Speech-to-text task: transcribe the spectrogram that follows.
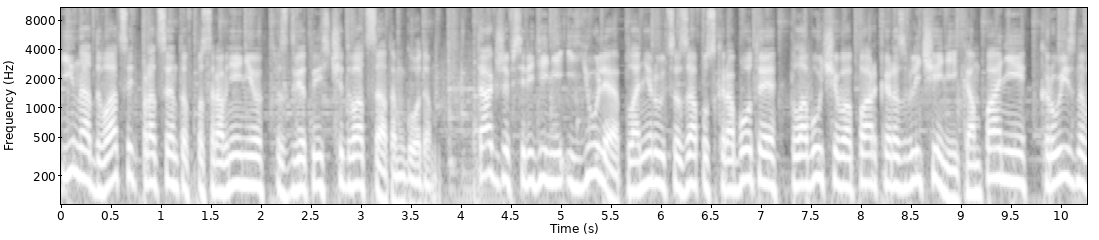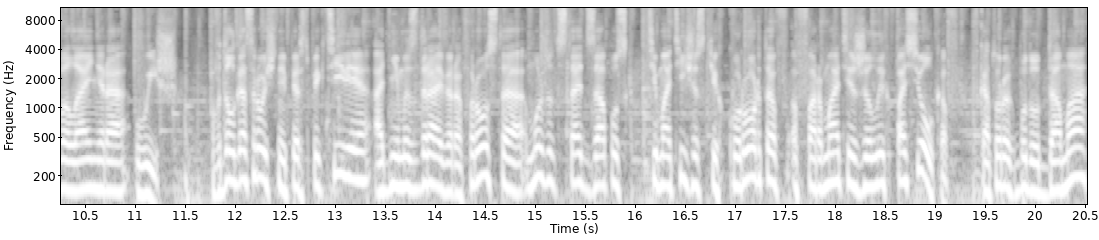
и на 20% по сравнению с 2020 годом. Также в середине июля планируется запуск работы плавучего парка развлечений компании круизного круизного лайнера «Wish». В долгосрочной перспективе одним из драйверов роста может стать запуск тематических курортов в формате жилых поселков, в которых будут дома,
